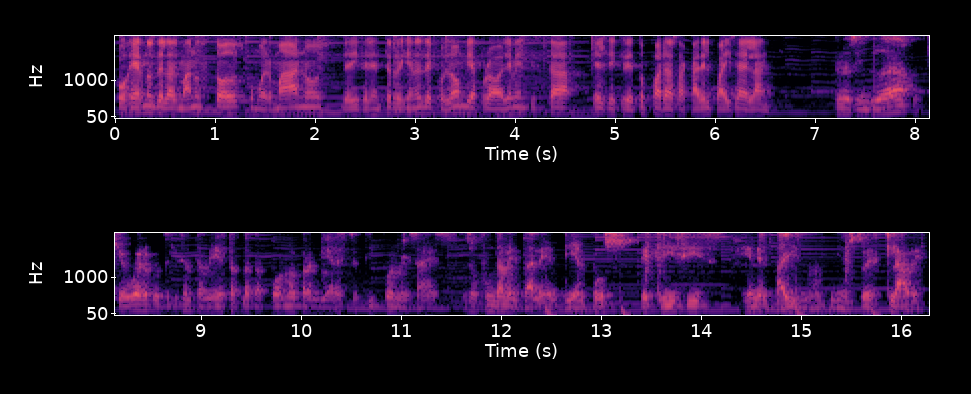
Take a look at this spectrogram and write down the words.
cogernos de las manos todos como hermanos de diferentes regiones de Colombia, probablemente está el secreto para sacar el país adelante. Bueno, sin duda, qué bueno que utilicen también esta plataforma para enviar este tipo de mensajes son fundamentales en tiempos de crisis en el país, ¿no? Y esto es clave.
